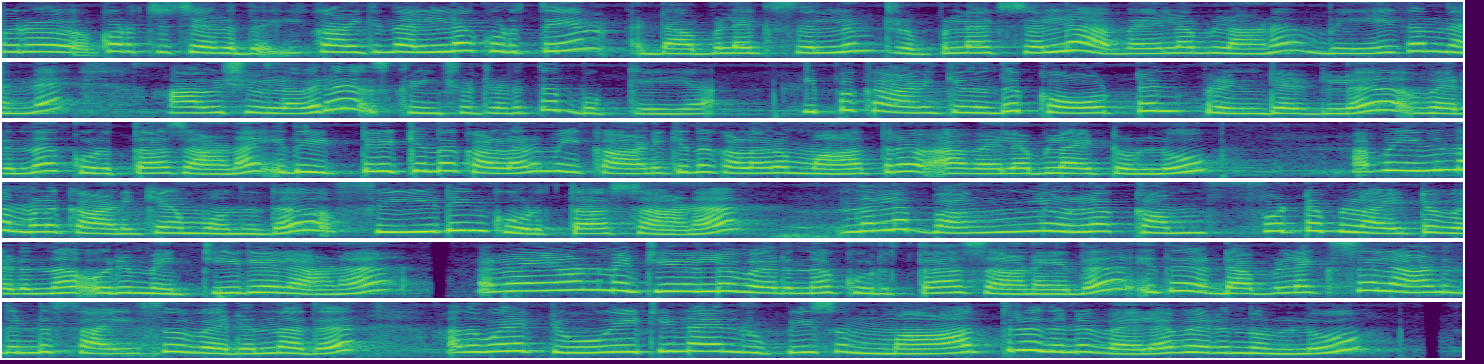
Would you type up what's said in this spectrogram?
ഒരു കുറച്ച് ചെറുത്. ഈ കാണിക്കുന്ന എല്ലാ കുർത്തയും ഡബിൾ എക്സലിലും ട്രിപ്പിൾ എക്സലിലും അവൈലബിൾ ആണ്. വേഗം തന്നെ ആവശ്യമുള്ളവർ സ്ക്രീൻഷോട്ട് എടുത്ത് ബുക്ക് ചെയ്യുക. ഇപ്പോൾ കാണിക്കുന്നത് കോട്ടൺ പ്രിന്റഡിൽ വരുന്ന കുർത്താസ് ആണ്. ഇത് ഇട്ടിരിക്കുന്ന കളറും ഈ കാണിക്കുന്ന കളറും മാത്രമേ അവൈലബിൾ ആയിട്ടുള്ളൂ. അപ്പോൾ ഇനി നമ്മൾ കാണിക്കാൻ പോകുന്നത് ഫീഡിങ് കുർത്താസ് ആണ്. നല്ല ഭംഗിയുള്ള കംഫർട്ടബിൾ ആയിട്ട് വരുന്ന ഒരു മെറ്റീരിയലാണ് റയോൺ മെറ്റീരിയലിൽ വരുന്ന കുർത്താസ് ആണ് ഇത്. ഇത് ഡബിൾ എക്സൽ ആണ് ഇതിന്റെ സൈസ് വരുന്നത്. അതുപോലെ ടു എയ്റ്റി നയൻ റുപ്പീസ് മാത്രം ഇതിന് വില വരുന്നുള്ളൂ.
